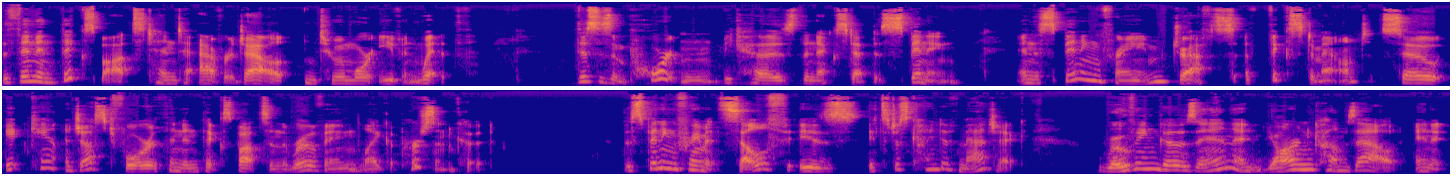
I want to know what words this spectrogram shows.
the thin and thick spots tend to average out into a more even width. This is important because the next step is spinning, and the spinning frame drafts a fixed amount, so it can't adjust for thin and thick spots in the roving like a person could. The spinning frame itself is, it's just kind of magic. Roving goes in and yarn comes out, and it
